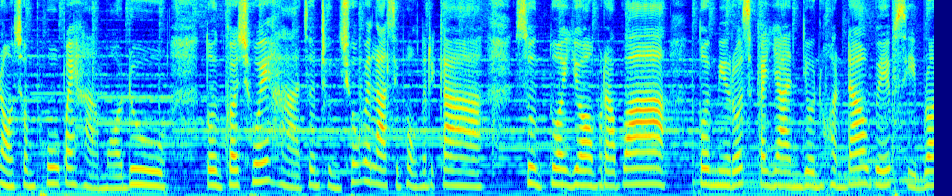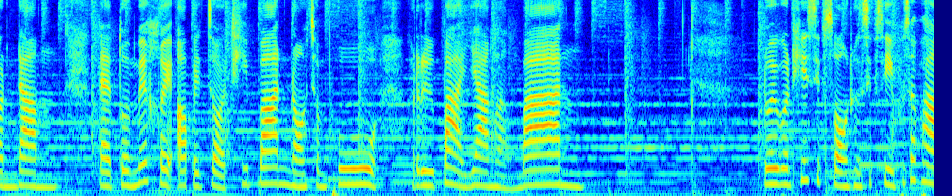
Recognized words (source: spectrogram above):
น้องชมพู่ไปหาหมอดู ตนก็ช่วยหาจนถึงช่วงเวลา 16นาฬิกา ส่วนตัวยอมรับว่า ตนมีรถจักรยานยนต์ Honda Wave สีบรอนดำ แต่ตนไม่เคยเอาไปจอดที่บ้านน้องชมพู่ หรือป่ายางหลังบ้าน โดยวันที่ 12-14 พฤษภา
